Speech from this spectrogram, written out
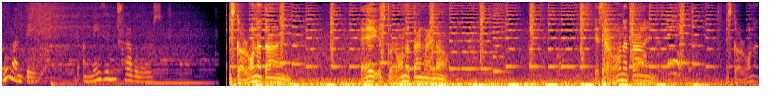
Gumante, the amazing travelers. It's Corona time. Hey, it's Corona time right now. It's Corona time. It's Corona.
